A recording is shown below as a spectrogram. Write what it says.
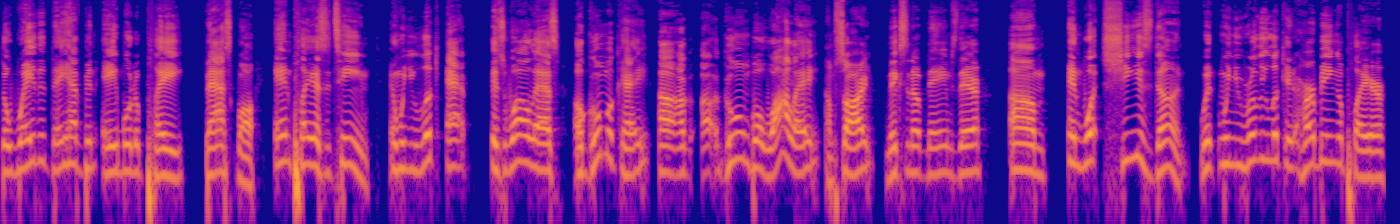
the way that they have been able to play basketball and play as a team. And when you look at as well as Agumake, uh, Ogunbowale. I'm sorry, mixing up names there. Um, and what she has done when you really look at her being a player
